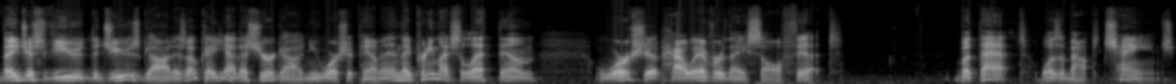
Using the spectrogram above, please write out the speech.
they just viewed the Jews' God as okay, yeah, that's your God, and you worship him. And they pretty much let them worship however they saw fit. But that was about to change.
